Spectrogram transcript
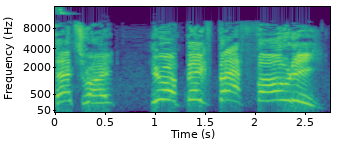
That's right. You're a big fat phony.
